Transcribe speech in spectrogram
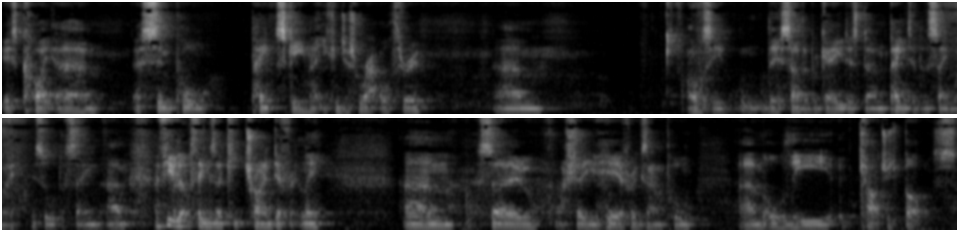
it's quite um, a simple paint scheme that you can just rattle through. Um, obviously, this other brigade is done painted the same way. It's all the same. Um, a few little things I keep trying differently. Um, so I'll show you here, for example, um, all the cartridge box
